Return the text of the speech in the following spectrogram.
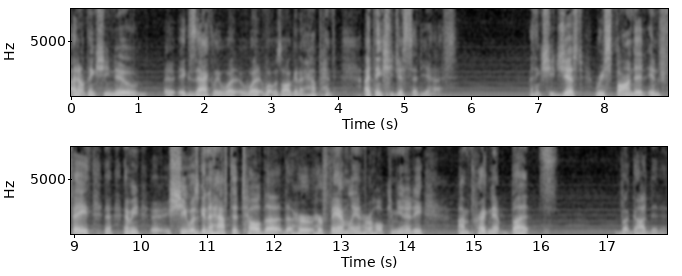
I don't think she knew uh, exactly what what what was all going to happen. I think she just said yes. I think she just responded in faith. Uh, I mean, uh, she was going to have to tell the, the, her, her family and her whole community, I'm pregnant, but, but God did it.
